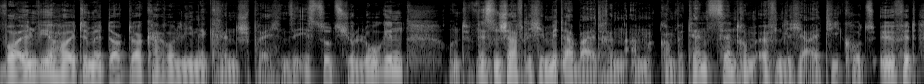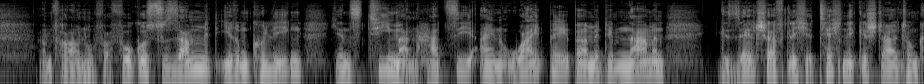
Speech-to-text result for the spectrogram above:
wollen wir heute mit Dr. Caroline Krenn sprechen. Sie ist Soziologin und wissenschaftliche Mitarbeiterin am Kompetenzzentrum öffentliche IT, kurz ÖFIT, am Fraunhofer Fokus. Zusammen mit ihrem Kollegen Jens Thiemann hat sie ein White Paper mit dem Namen Gesellschaftliche Technikgestaltung,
